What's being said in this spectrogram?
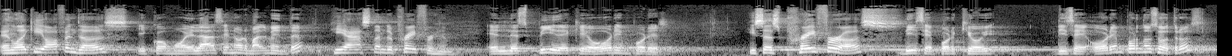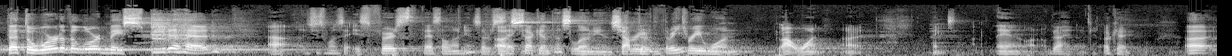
and like he often does, y como él hace normalmente, he asks them to pray for him. Él les pide que oren por él. He says, Pray for us Dice, porque hoy, dice, oren por nosotros. that the word of the Lord may speed ahead. Uh, I just want to say, is First Thessalonians or Uh, Second? 2 Thessalonians Chapter 3, three? 3 1. Ah, one. All right. Thanks. Eh, go ahead. okay. Okay. Uh,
